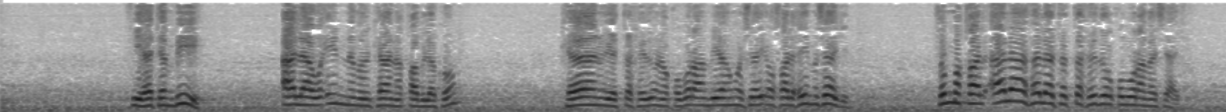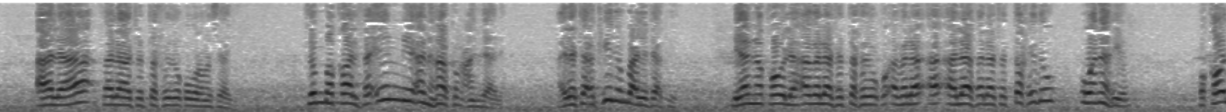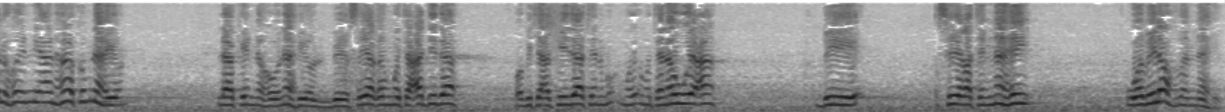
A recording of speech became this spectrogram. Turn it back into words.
فيها تنبيه. ألا وإن من كان قبلكم كانوا يتخذون قبور أنبيائهم وصالحين مساجد. ثم قال ألا فلا تتخذوا القبور مساجد. ألا فلا تتخذوا القبور مساجد. ثم قال فإني أنهاكم عن ذلك. هذا تأكيد بعد تأكيد. لأن قوله أفلا تتخذوا أفلا ألا فلا تتخذوا هو نهي. وقوله إني أنهاكم نهي. لكنه نهي بصيغ متعددة وبتأكيدات متنوعة بصيغة النهي وبلفظ النهي.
